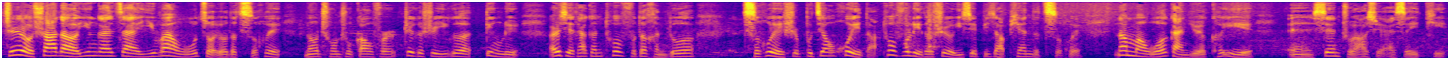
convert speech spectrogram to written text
只有刷到应该在一万五左右的词汇能冲出高分儿，这个是一个定律。而且它跟托福的很多词汇是不交汇的，托福里头是有一些比较偏的词汇。那么我感觉可以，嗯，先主要学 SAT，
